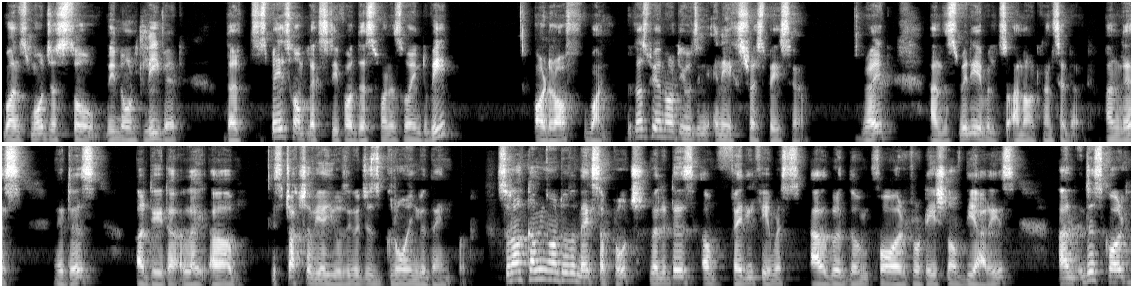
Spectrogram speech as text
once more, just so we don't leave it, the space complexity for this one is going to be order of 1 because we are not using any extra space here, right? And these variables are not considered unless it is a data like a structure we are using which is growing with the input. So now coming on to the next approach, well, it is a very famous algorithm for rotation of the arrays and it is called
